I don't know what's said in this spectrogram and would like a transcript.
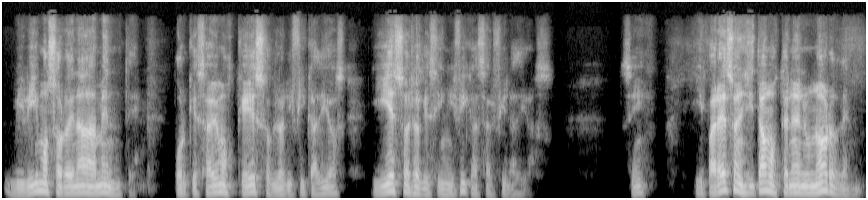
vivimos ordenadamente, porque sabemos que eso glorifica a Dios y eso es lo que significa ser fiel a Dios. ¿sí? Y para eso necesitamos tener un orden,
